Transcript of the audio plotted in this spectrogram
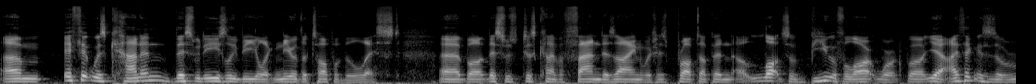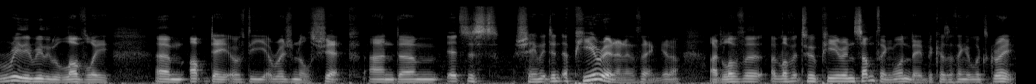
Um, if it was canon, this would easily be like near the top of the list. Uh, but this was just kind of a fan design, which is propped up in uh, lots of beautiful artwork. But yeah, I think this is a really, really lovely um, update of the original ship, and um, it's just a shame it didn't appear in anything. You know, I'd love it. I'd love it to appear in something one day because I think it looks great.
